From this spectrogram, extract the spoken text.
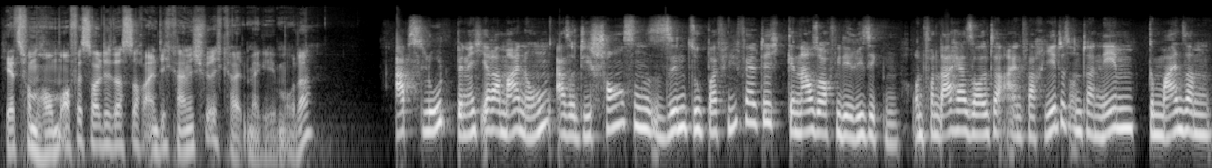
Jetzt vom Homeoffice sollte das doch eigentlich keine Schwierigkeiten mehr geben, oder? Absolut, bin ich Ihrer Meinung. Also die Chancen sind super vielfältig, genauso auch wie die Risiken. Und von daher sollte einfach jedes Unternehmen gemeinsam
